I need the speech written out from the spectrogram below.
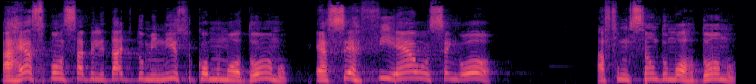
A responsabilidade do ministro como mordomo é ser fiel ao Senhor. A função do mordomo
